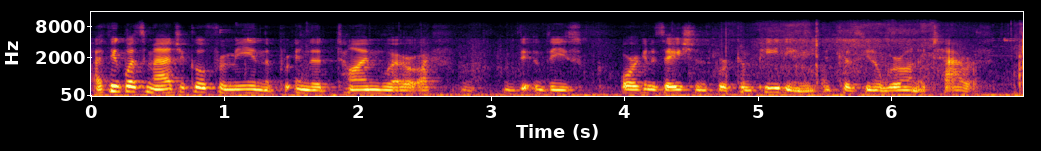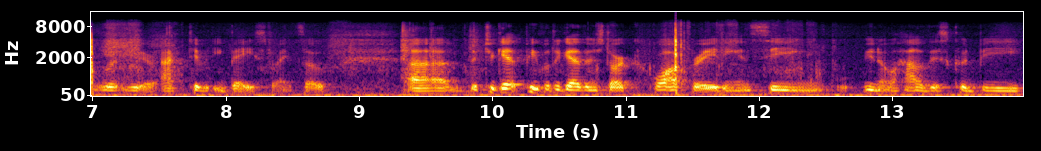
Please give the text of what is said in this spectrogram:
I think what's magical for me in the in the time where I th these organizations were competing because you know we're on a tariff, we're, we're activity based, right? So uh, to get people together and start cooperating and seeing you know how this could be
